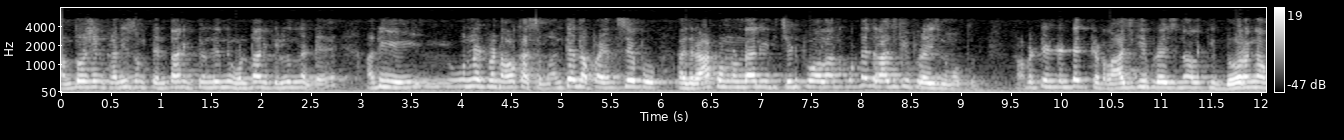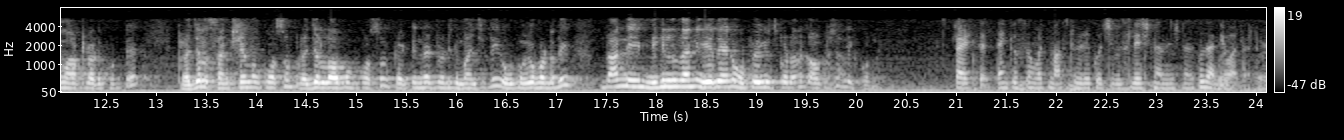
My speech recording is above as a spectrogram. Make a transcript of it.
సంతోషం కనీసం తినడానికి తిండి ఉండడానికి ఇల్లుందంటే అది ఉన్నటువంటి అవకాశం. అంతే తప్ప ఎంతసేపు అది రాకుండా ఉండాలి ఇది చెడిపోవాలనుకుంటే అది రాజకీయ ప్రయోజనం అవుతుంది. కాబట్టి ఏంటంటే ఇక్కడ రాజకీయ ప్రయోజనాలకి దూరంగా మాట్లాడుకుంటే ప్రజల సంక్షేమం కోసం ప్రజల లోపం కోసం కట్టినటువంటిది మంచిది ఉపయోగపడ్డది. దాన్ని మిగిలిన దాన్ని ఏదైనా ఉపయోగించుకోవడానికి అవకాశాలు ఎక్కువ ఉన్నాయి. Right sir thank you so much మా స్టూడియోకి వచ్చి విశ్లేషణ అందించినందుకు ధన్యవాదాలు.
